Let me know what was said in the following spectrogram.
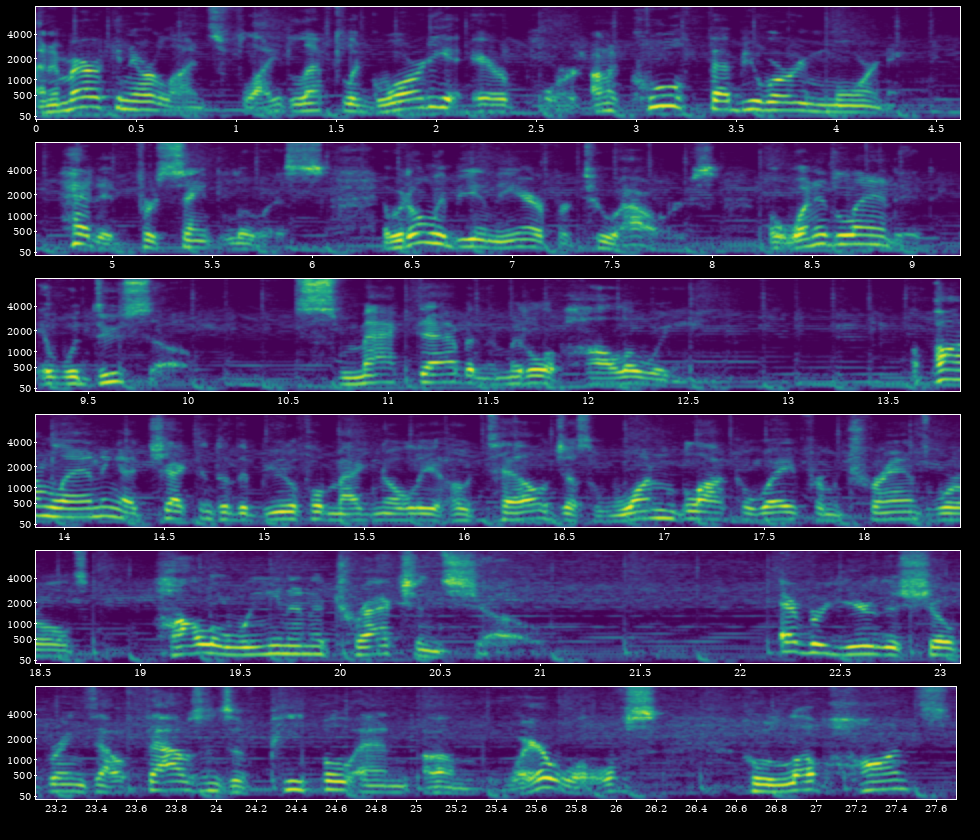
An American Airlines flight left LaGuardia Airport on a cool February morning, headed for St. Louis. It would only be in the air for two hours, but when it landed, it would do so, smack dab in the middle of Halloween. Upon landing, I checked into the beautiful Magnolia Hotel just one block away from Transworld's Halloween and Attractions show. Every year this show brings out thousands of people and, um, werewolves who love haunts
